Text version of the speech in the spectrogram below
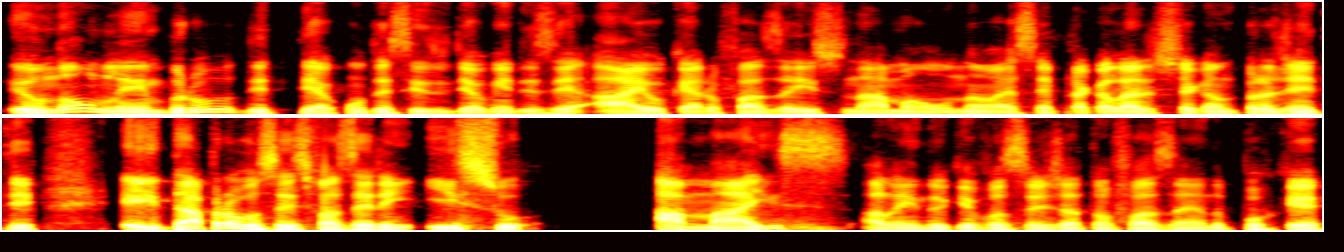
eu não lembro de ter acontecido de alguém dizer, ah, eu quero fazer isso na mão. Não, é sempre a galera chegando para a gente, e dá para vocês fazerem isso a mais, além do que vocês já estão fazendo, porque,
